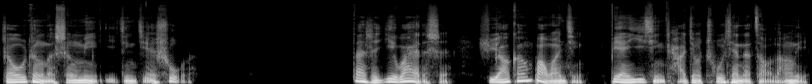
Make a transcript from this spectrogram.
周正的生命已经结束了。但是意外的是，许瑶刚报完警，便衣警察就出现在走廊里，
